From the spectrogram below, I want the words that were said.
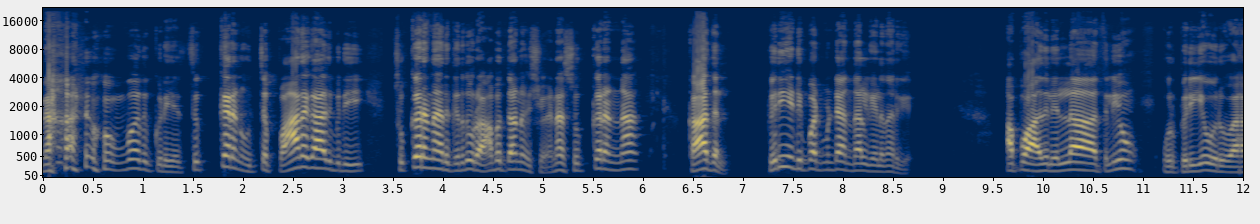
நாலு ஒம்போதுக்குரிய சுக்கரன் உச்ச பாதகாதிபதி. சுக்கரனாக இருக்கிறது ஒரு ஆபத்தான விஷயம். ஏன்னா சுக்கரன்னா காதல். பெரிய டிபார்ட்மெண்ட்டே அந்த ஆள் கையில் தான் இருக்குது அப்போது அதில் எல்லாத்துலேயும் ஒரு பெரிய ஒரு வா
